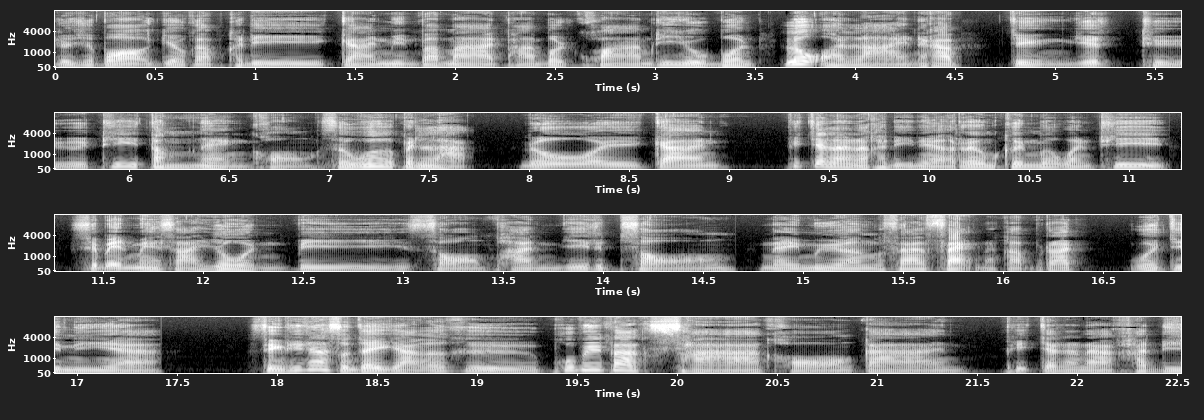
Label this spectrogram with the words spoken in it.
โดยเฉพาะเกี่ยวกับคดีการหมิ่นประมาทผ่านบทความที่อยู่บนโลกออนไลน์นะครับ จึงยึดถือที่ตำแหน่งของเซิร์ฟเวอร์เป็นหลัก โดยการพิจารณาคดีเนี่ยเริ่มขึ้นเมื่อวันที่ 11 เมษายน ปี 2022 ในเมืองแฟร์แฟกซ์นะครับ รัฐเวอร์จิเนีย สิ่งที่น่าสนใจอย่างก็คือ ผู้พิพากษาของการพิจารณาคดี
